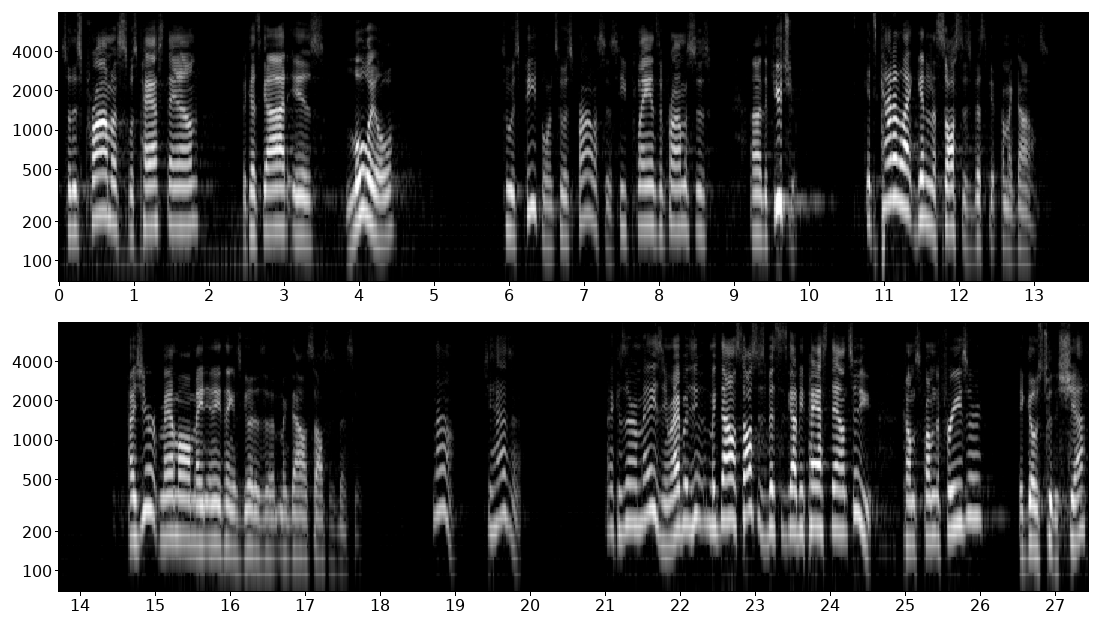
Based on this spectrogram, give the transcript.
So this promise was passed down because God is loyal to his people and to his promises. He plans and promises uh, the future. It's kind of like getting a sausage biscuit from McDonald's. Has your mama made anything as good as a McDonald's sausage biscuit? No, she hasn't. Because right, they're amazing, right? But McDonald's sausage biscuits got to be passed down to you. Comes from the freezer, it goes to the chef,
